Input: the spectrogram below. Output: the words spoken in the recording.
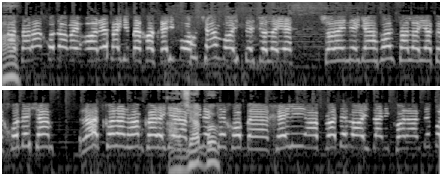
آه. مثلا خود آقای عارف اگه بخواد خیلی محکم وایسته جلوی شورای نگهبان صلاحیت خودش هم رد کنن همکار گرم. عجب اینه با- که خب خیلی افراد رایزنی کننده با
